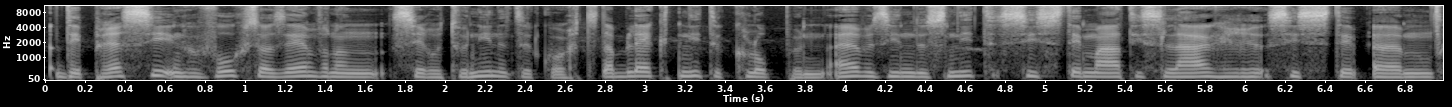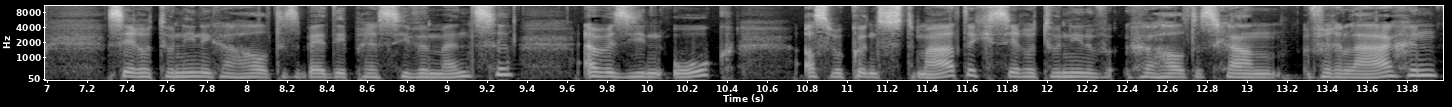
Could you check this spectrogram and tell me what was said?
depressie een gevolg zou zijn van een serotoninetekort. Dat blijkt niet te kloppen. Hè? We zien dus niet systematisch lagere um, serotoninegehaltes bij depressieve mensen. En we zien ook, als we kunstmatig serotoninegehaltes gaan verlagen,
